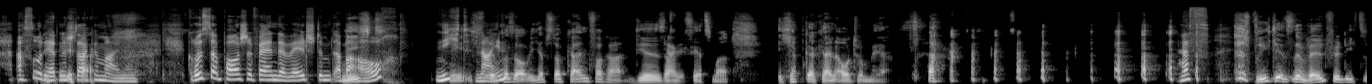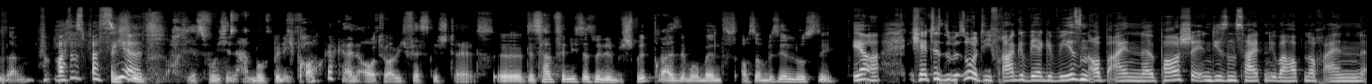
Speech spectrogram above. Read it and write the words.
Ach so, der hat eine starke Meinung. Größter Porsche-Fan der Welt stimmt aber Nicht. auch. Nee, Nicht? ich, äh, Nein. Pass auf, ich habe es noch keinem verraten. Dir sage ich es jetzt mal. Ich habe gar kein Auto mehr. Was? Bricht jetzt eine Welt für dich zusammen? Was ist passiert? Ich, ach, jetzt, wo ich in Hamburg bin, ich brauche gar kein Auto, habe ich festgestellt. Äh, deshalb finde ich das mit den Spritpreisen im Moment auch so ein bisschen lustig. Ja, ich hätte sowieso, die Frage wäre gewesen, ob ein äh, Porsche in diesen Zeiten überhaupt noch ein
